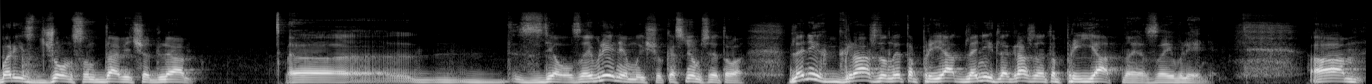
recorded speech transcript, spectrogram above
Борис Джонсон Давича для э, сделал заявление, мы еще коснемся этого. Для них граждан это прият, для них для граждан это приятное заявление. Это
